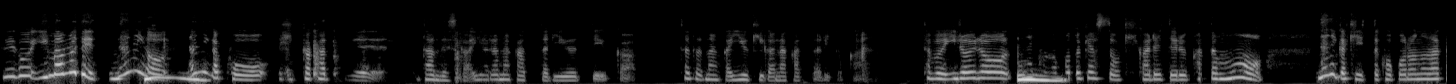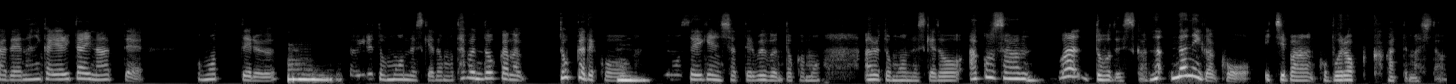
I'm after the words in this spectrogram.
すごい、今まで何が、うん何がこう、引っかかってたんですか？やらなかった理由っていうか、ただなんか勇気がなかったりとか。多分いろいろこのポッドキャストを聞かれてる方も、何かきっと心の中で何かやりたいなって思ってるうん。人いると思うんですけども、多分どっかの、どっかでこう、うん。制限しちゃってる部分とかもあると思うんですけど、あこさんはどうですか？な何がこう、一番こうブロックかかってました？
